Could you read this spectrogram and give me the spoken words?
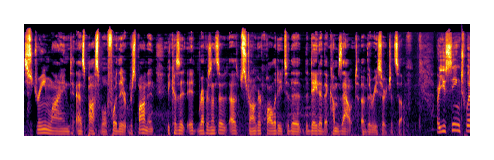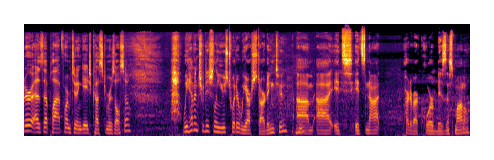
streamlined as possible for the respondent because it, it represents a, a stronger quality to the, the data that comes out of the research itself. Are you seeing Twitter as a platform to engage customers also? We haven't traditionally used Twitter. We are starting to. Mm-hmm. Um, uh, it's it's not part of our core business model.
